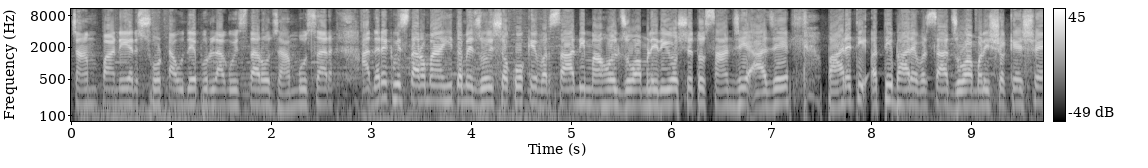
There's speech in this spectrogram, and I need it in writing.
ચાંપાનેર, છોટાઉદેપુર લાગુ વિસ્તારો, જાંબુસર. આ દરેક વિસ્તારોમાં અહીં તમે જોઈ શકો કે વરસાદી માહોલ જોવા મળી રહ્યો છે. તો સાંજે આજે ભારેથી અતિ ભારે વરસાદ જોવા મળી શકે છે.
